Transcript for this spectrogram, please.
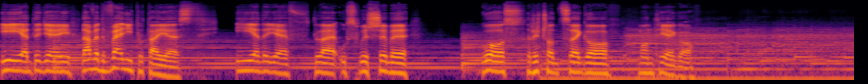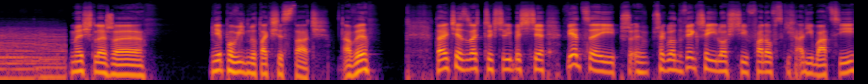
I jedynie, nawet Veni tutaj jest. I jedynie w tle usłyszymy głos ryczącego Montiego. Myślę, że nie powinno tak się stać. A wy? Dajcie znać, czy chcielibyście więcej, prze- przegląd większej ilości fanowskich animacji.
